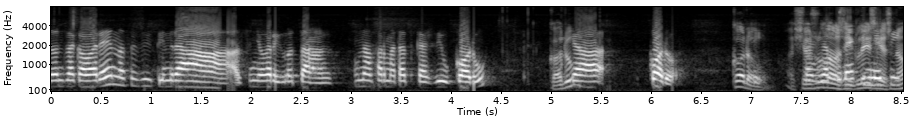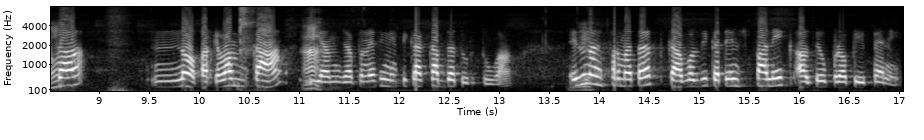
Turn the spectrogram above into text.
doncs acabaré, no sé si tindrà el senyor Garigot una enfermetat que es diu coro. Coro? Que... Coro. Coro. Això és En el de les japonès iglesias, no? significa- No, perquè va amb K Ah. i en japonès significa cap de tortuga. És una enfermetat que vol dir que tens pànic al teu propi penis.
